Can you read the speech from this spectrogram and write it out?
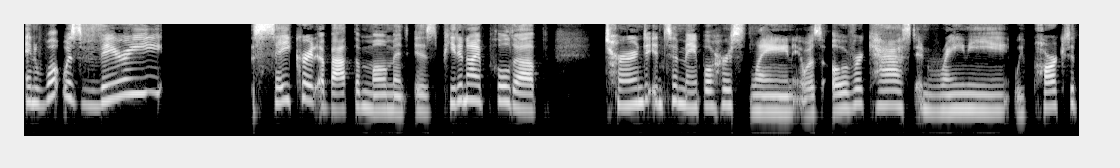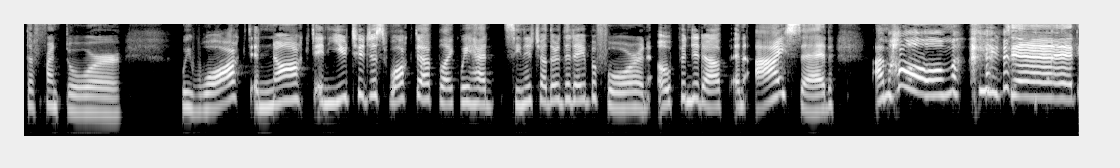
And what was very sacred about the moment is Pete and I pulled up, turned into Maplehurst Lane. It was overcast and rainy. We parked at the front door. We walked and knocked, and you two just walked up like we had seen each other the day before and opened it up. And I said, I'm home. You did.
